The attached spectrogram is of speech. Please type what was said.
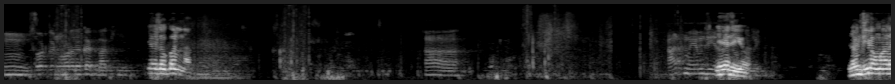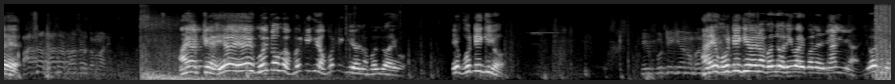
હમ શોટગન વાળો એક જ બાકી છે. એ તો કરી નાખ. હા. હાથમાં MG એ રહ્યો. રંઢિયો મારે. પાછળ પાછળ પાછળ તમારી. અહીંયા જ છે. એ એ ફૂટ્યો કે ફૂટી ગયો ફૂટી ગયો એનો બંધો આવ્યો. એ ફૂટી ગયો. એ ફૂટી ગયો નો હા ફૂટી ગયો એનો બંદો રિવાઈવ કરે યાનિયા ન્યા જો જો.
